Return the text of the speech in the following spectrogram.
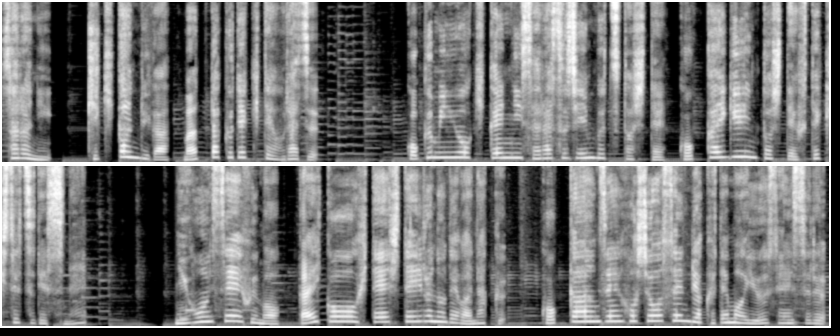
さらに、危機管理が全くできておらず、国民を危険にさらす人物として国会議員として不適切ですね。日本政府も外交を否定しているのではなく、国家安全保障戦略でも優先する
